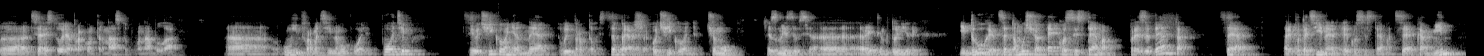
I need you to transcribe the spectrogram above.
е, ця історія про контрнаступ вона була е, у інформаційному полі. Потім ці очікування не виправдались. Це перше очікування, чому знизився е, рейтинг довіри. І друге, це тому, що екосистема президента це репутаційна екосистема, це Кабмін,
